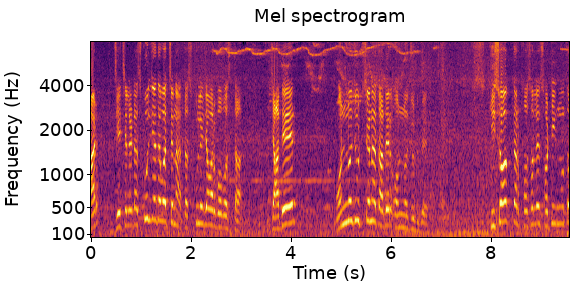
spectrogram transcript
আর যে ছেলেটা স্কুল যেতে পারছে না, তার স্কুলে যাওয়ার ব্যবস্থা। যাদের অন্ন জুটছে না, তাদের অন্ন জুটবে। কৃষক তার ফসলের সঠিক মতো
